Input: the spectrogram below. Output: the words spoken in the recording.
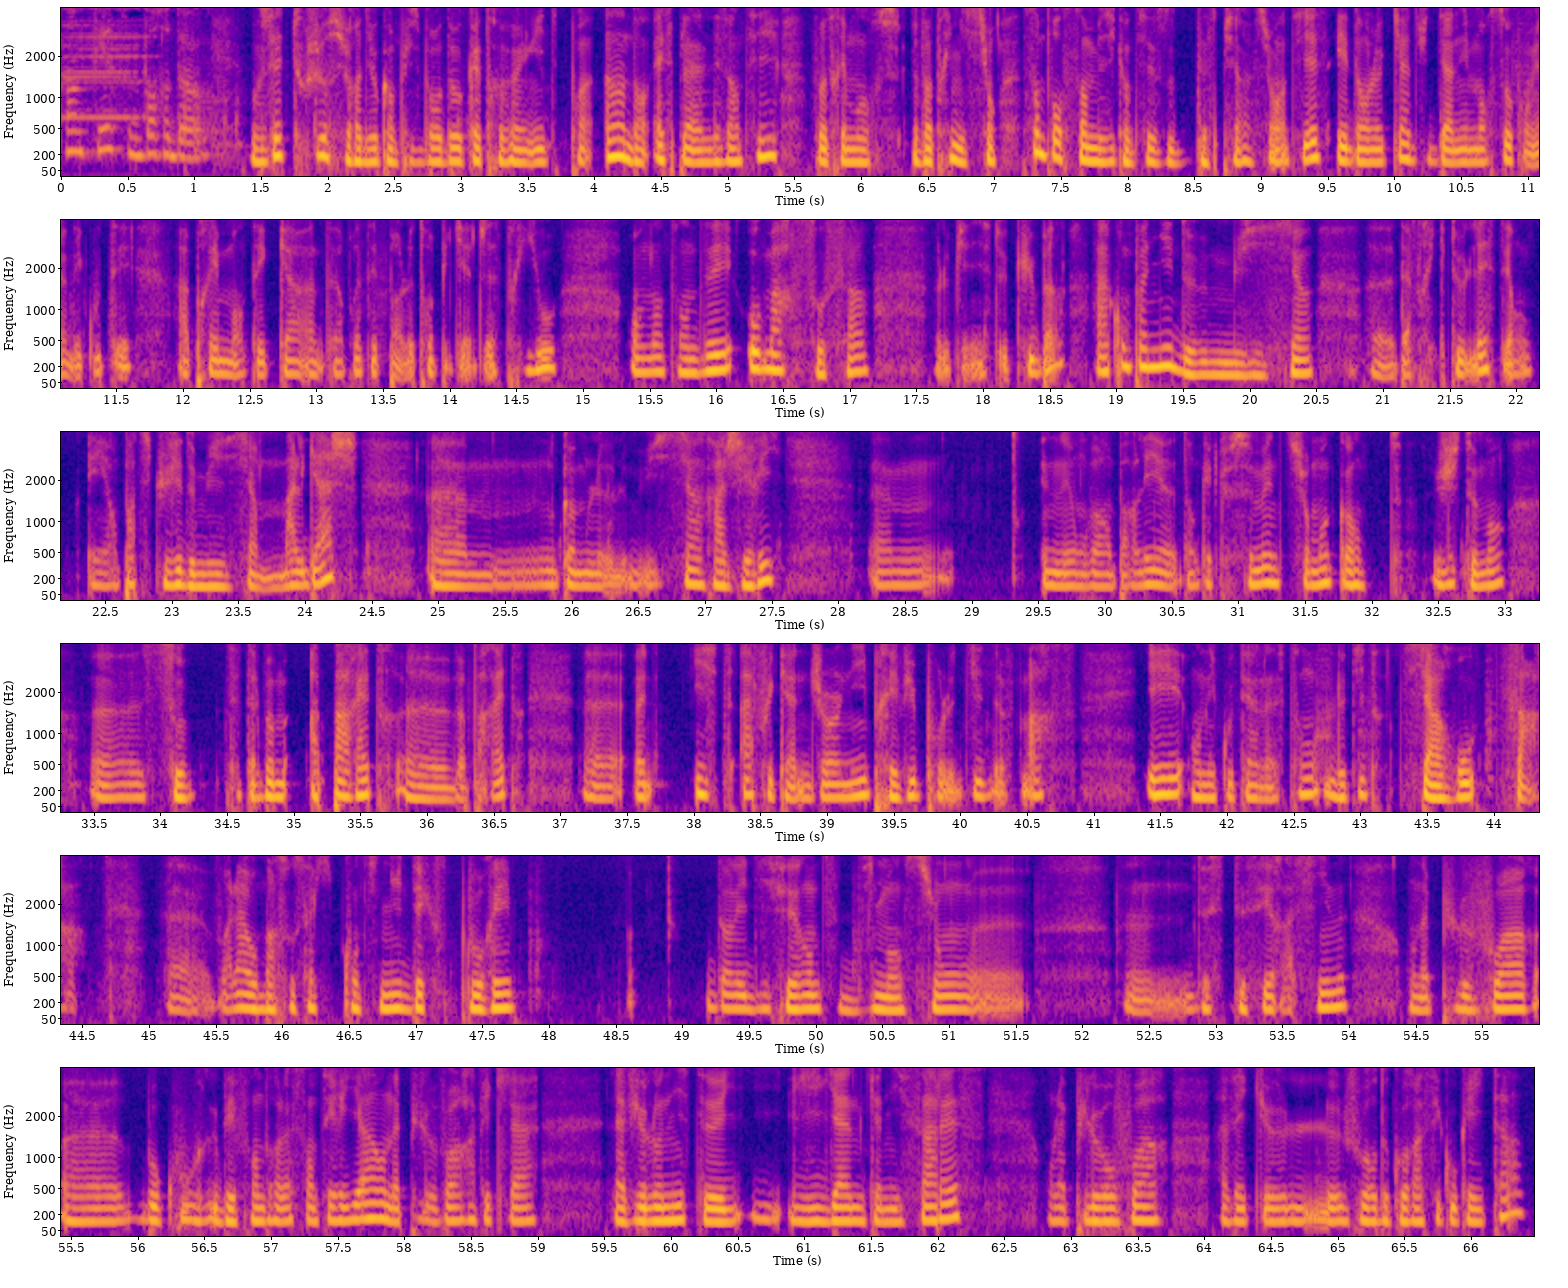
Campus Bordeaux. Vous êtes toujours sur Radio Campus Bordeaux 88.1 dans Esplanade des Antilles, votre émission 100% musique antillaise ou d'aspiration antillaise. Et dans le cas du dernier morceau qu'on vient d'écouter, après Manteca, interprété par le Tropical Jazz Trio, on entendait Omar Sosa, le pianiste cubain, accompagné de musiciens euh, d'Afrique de l'Est et en, et en particulier de musiciens malgaches, euh, comme le, musicien Rajiri. Euh, on va en parler euh, dans quelques semaines, sûrement quand justement ce- cet album apparaître, va paraître, An East African Journey, prévu pour le 19 mars. Et on écoutait un instant le titre Tiaro Tsara. Voilà, Omar Sousa qui continue d'explorer dans les différentes dimensions de, de ses racines. On a pu le voir euh, beaucoup défendre la santeria, on a pu le voir avec la, violoniste euh, Liliane Canizares, on l'a pu le revoir avec euh, le joueur de Kora Sekou Keita.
